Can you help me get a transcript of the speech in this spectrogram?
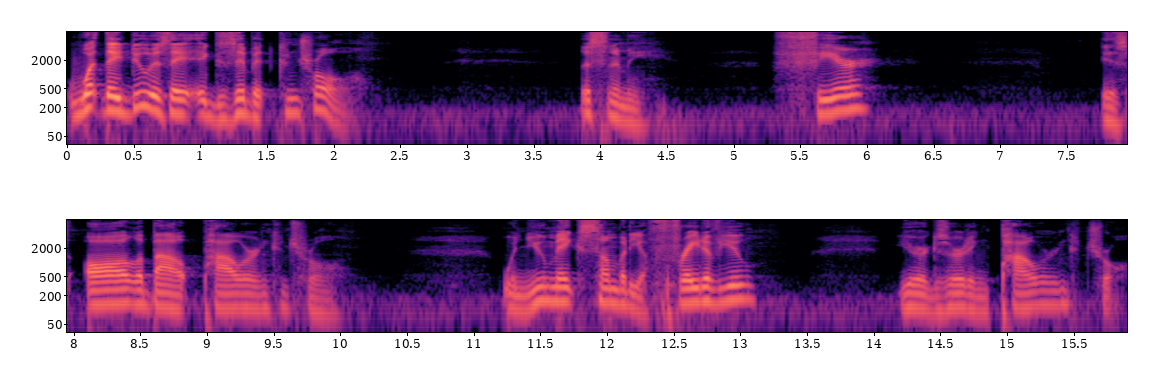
what they do is they exhibit control. Listen to me. Fear is all about power and control. When you make somebody afraid of you, you're exerting power and control.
